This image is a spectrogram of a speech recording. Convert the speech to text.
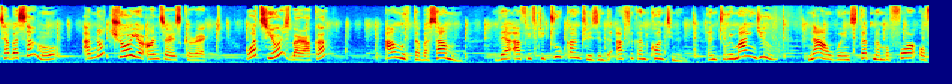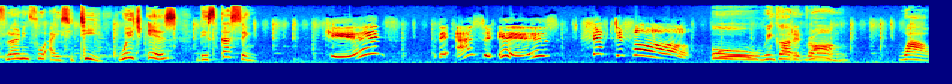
Tabasamu, I'm not sure your answer is correct. What's yours, Baraka? I'm with Tabasamu. There are 52 countries in the African continent. And to remind you, now we're in step number four of learning through ICT, which is discussing. Kids, the answer is 54. Ooh, we got it wrong. Wow,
